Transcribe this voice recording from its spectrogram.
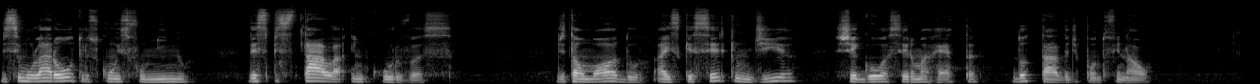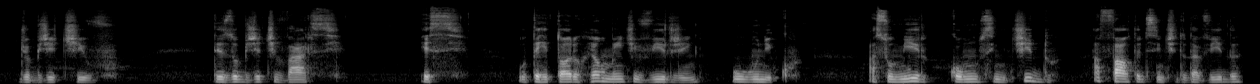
dissimular outros com esfuminho, despistá-la em curvas, de tal modo a esquecer que um dia chegou a ser uma reta dotada de ponto final, de objetivo, desobjetivar-se. Esse, o território realmente virgem, o único, assumir como um sentido a falta de sentido da vida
